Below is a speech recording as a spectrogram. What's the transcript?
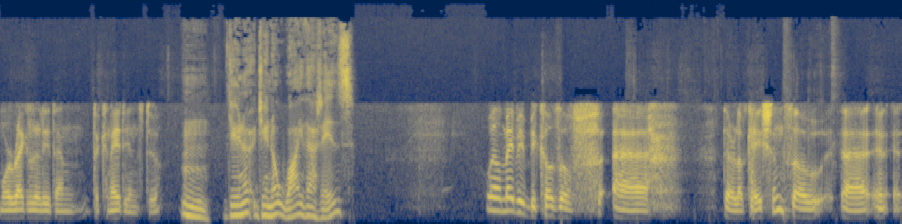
more regularly than the Canadians do. Mm. Do you know? Do you know why that is? Well, maybe because of uh, their location. So, uh,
